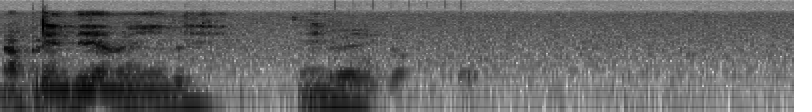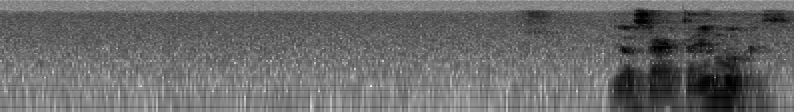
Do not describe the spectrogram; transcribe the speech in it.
Aprendendo ainda. Entendi. É, então. Deu certo aí, Lucas?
